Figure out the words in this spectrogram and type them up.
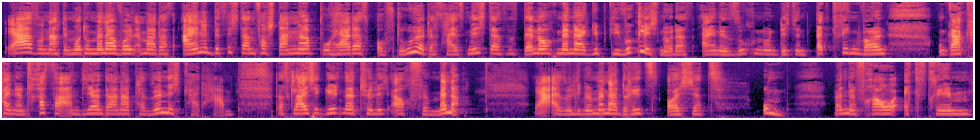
ja, so nach dem Motto, Männer wollen immer das eine, bis ich dann verstanden habe, woher das oft rührt. Das heißt nicht, dass es dennoch Männer gibt, die wirklich nur das eine suchen und dich ins Bett kriegen wollen und gar kein Interesse an dir und deiner Persönlichkeit haben. Das gleiche gilt natürlich auch für Männer. Ja, also liebe Männer, dreht euch jetzt um, wenn eine Frau extrem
